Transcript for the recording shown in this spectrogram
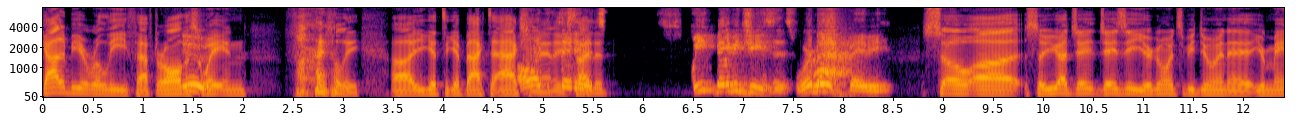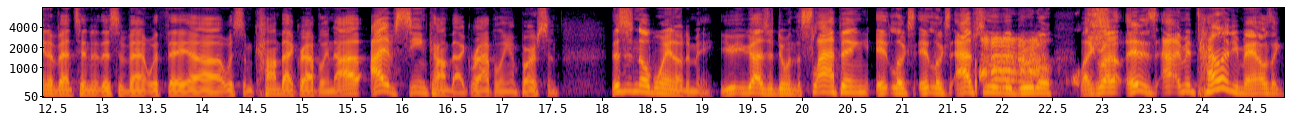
got to be a relief after all this waiting. Finally, uh, you get to get back to action, All man. can Are you say excited? Sweet baby Jesus, we're back, baby. So, uh, so you got JZ. You're going to be doing a, your main event in this event with a uh, with some combat grappling. Now, I, I have seen combat grappling in person. This is no bueno to me. You, you guys are doing the slapping. It looks it looks absolutely brutal. Like right, it is. I'm telling you, man. I was like,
